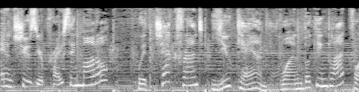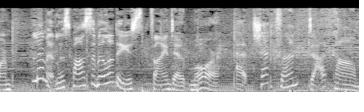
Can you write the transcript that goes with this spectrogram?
and choose your pricing model? With Checkfront, you can. One booking platform, limitless possibilities. Find out more at checkfront.com.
